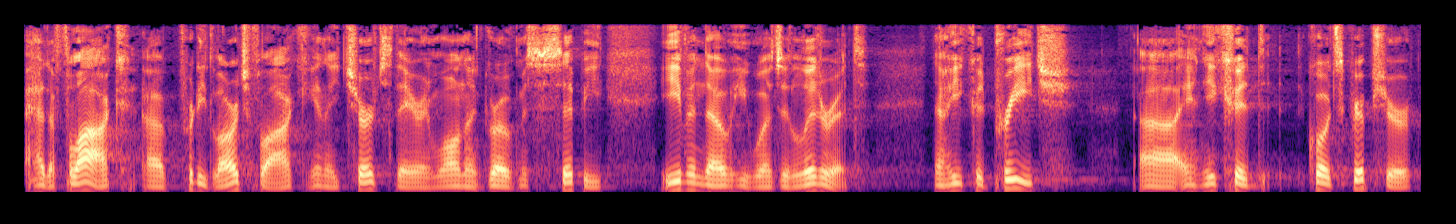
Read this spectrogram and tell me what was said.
had a flock, a pretty large flock, in a church there in Walnut Grove, Mississippi, even though he was illiterate. Now, he could preach uh, and he could quote scripture,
